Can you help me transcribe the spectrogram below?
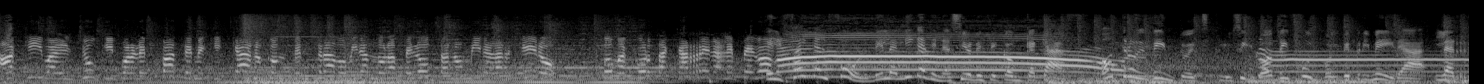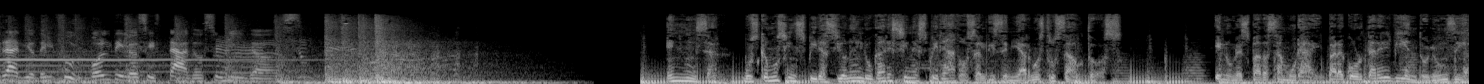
Aquí va el Chucky por el empate mexicano, concentrado, mirando la pelota, no mira al arquero. Toma corta carrera, le pegó. El. Final Four de la Liga de Naciones de CONCACAF, otro evento exclusivo de fútbol de primera, la radio del fútbol de los Estados Unidos. En Nissan buscamos inspiración en lugares inesperados al diseñar nuestros autos. En una espada samurái para cortar el viento en un Jeep.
